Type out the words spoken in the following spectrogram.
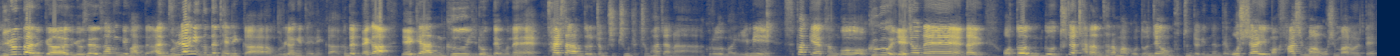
미룬다니까 지금 세 4분기 반등. 아니 물량이 근데 되니까 물량이 되니까. 근데 내가 얘기한 그 이론 때문에 살 사람들은 좀 주춤주춤 하잖아. 그리고 막 이미 스팟 계약한 거 그거 예전에 나 어떤 그 투자 잘하는 사람하고 논쟁 한번 붙은 적 있는데 OCI 막 40만 원, 50만 원 할 때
